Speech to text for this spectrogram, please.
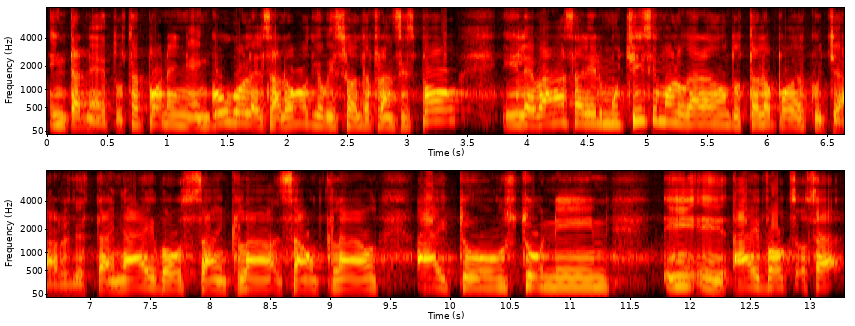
internet. Usted pone en Google el Salón Audiovisual de Francis Poe y le van a salir muchísimos lugares donde usted lo puede escuchar. Está en iVoox, SoundCloud, SoundCloud iTunes, TuneIn, y, y. O sea,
